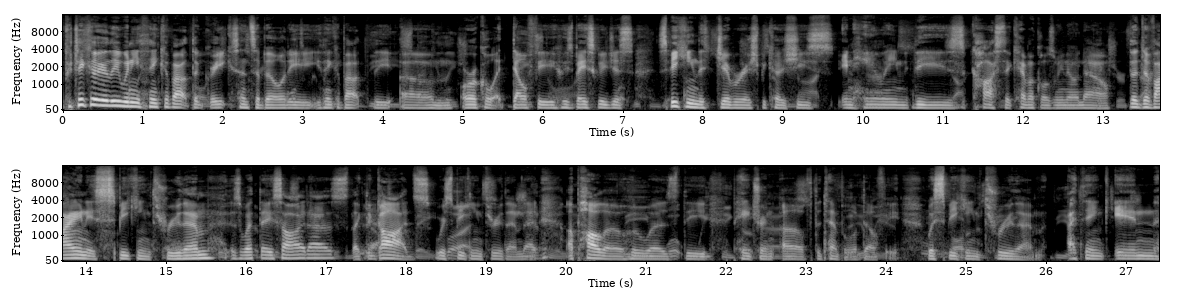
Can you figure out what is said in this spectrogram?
particularly when you think about the Greek sensibility you think about the um, oracle at Delphi who's basically just speaking this gibberish because she's inhaling these caustic chemicals we know now the divine is speaking through them is what they saw it as. Like the gods were speaking through them that apollo who was the patron of the temple of delphi was speaking through them. I think in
